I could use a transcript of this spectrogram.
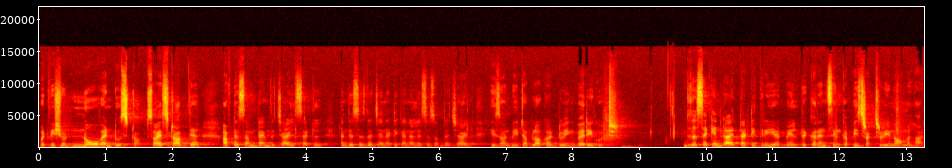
But we should know when to stop. So I stopped there. After some time, the child settled. And this is the genetic analysis of the child. He's on beta blocker, doing very good. There's a second guy, 33-year male, recurrent syncope, structurally normal heart.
